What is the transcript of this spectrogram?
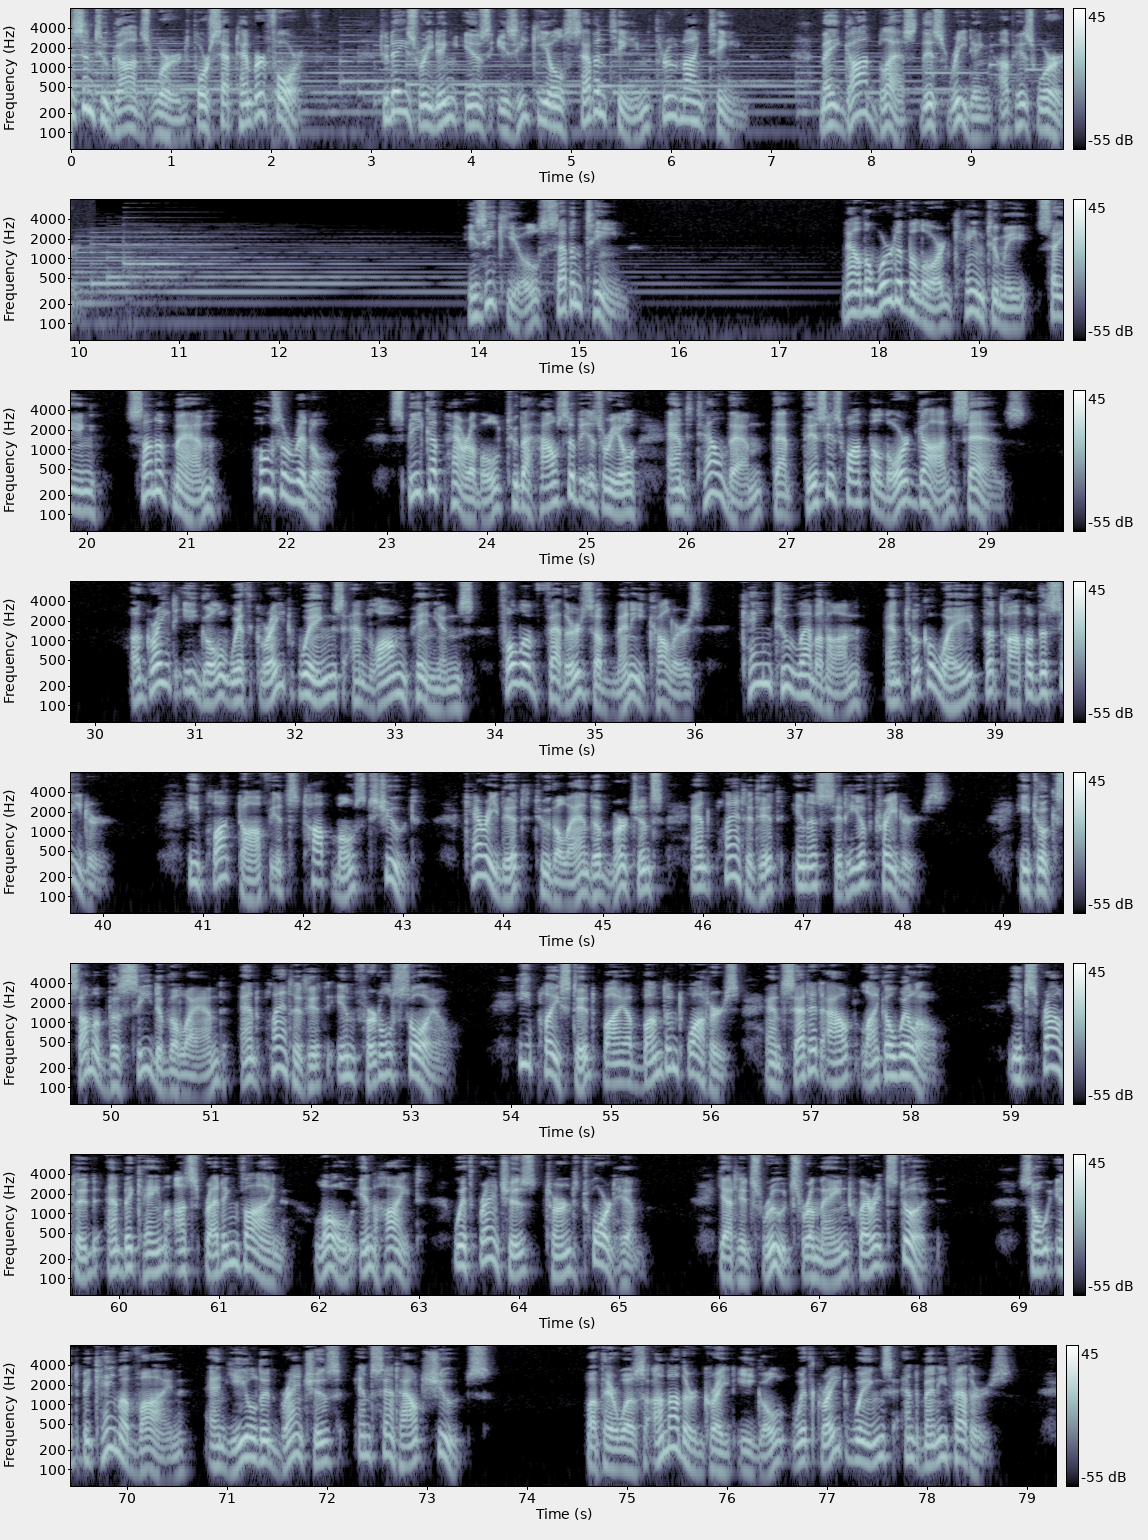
Listen to God's Word for September 4th. Today's reading is Ezekiel 17 through 19. May God bless this reading of His Word. Ezekiel 17 Now the word of the Lord came to me, saying, Son of man, pose a riddle. Speak a parable to the house of Israel, and tell them that this is what the Lord God says. A great eagle with great wings and long pinions, full of feathers of many colors, came to Lebanon and took away the top of the cedar. He plucked off its topmost shoot, carried it to the land of merchants, and planted it in a city of traders. He took some of the seed of the land and planted it in fertile soil. He placed it by abundant waters and set it out like a willow. It sprouted and became a spreading vine, low in height, with branches turned toward him. Yet its roots remained where it stood. So it became a vine, and yielded branches, and sent out shoots. But there was another great eagle, with great wings and many feathers.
